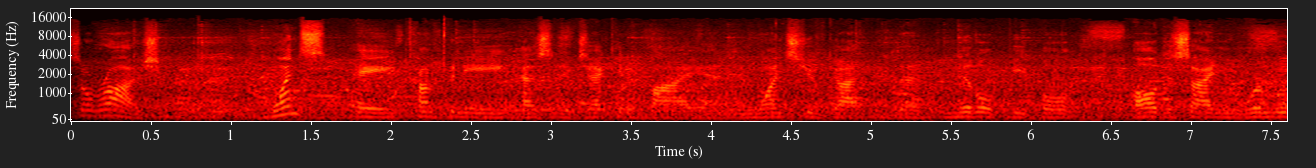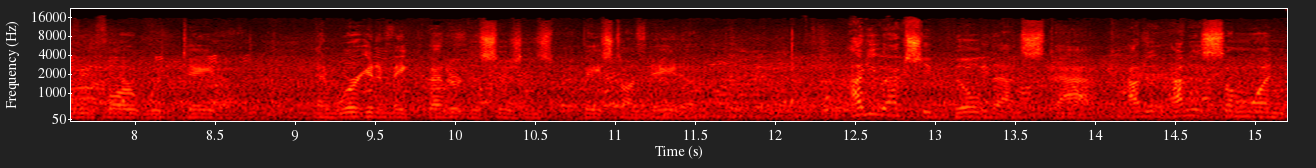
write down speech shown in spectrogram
So Raj, once a company has an executive buy-in and once you've got the middle people all deciding we're moving forward with data and we're going to make better decisions based on data, how do you actually build that stack? How, do, how does someone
